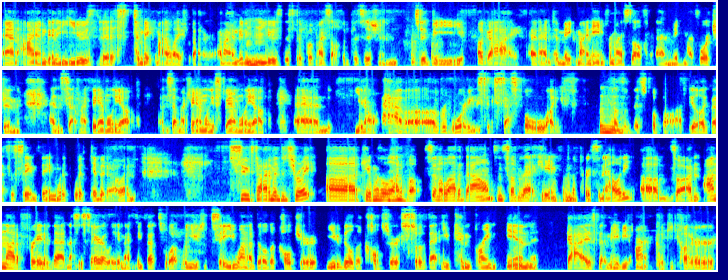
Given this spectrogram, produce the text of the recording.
and I am going to use this to make my life better. And I'm going to mm-hmm. use this to put myself in position to be a guy and, and to make my name for myself and make my fortune and set my family up and set my family's family up and, you know, have a, a rewarding, successful life mm-hmm. because of this football. I feel like that's the same thing with, with Thibodeaux. And Suh's time in Detroit uh, came with a lot of ups and a lot of downs, and some of that came from the personality. Um, so I'm I'm not afraid of that necessarily, and I think that's what when you say you want to build a culture, you build a culture so that you can bring in guys that maybe aren't cookie cutter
